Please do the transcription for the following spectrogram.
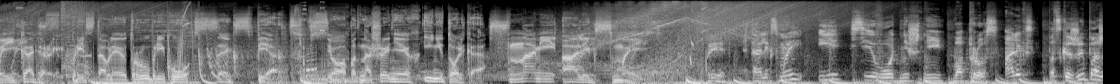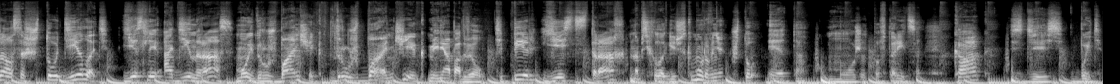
Вейкаперы представляют рубрику «Сексперт». Все об отношениях и не только. С нами Алекс Мэй. Привет, это Алекс Мэй и сегодняшний вопрос. Алекс, подскажи, пожалуйста, что делать, если один раз мой дружбанчик, дружбанчик, меня подвел? Теперь есть страх на психологическом уровне, что это может повториться. Как здесь быть?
